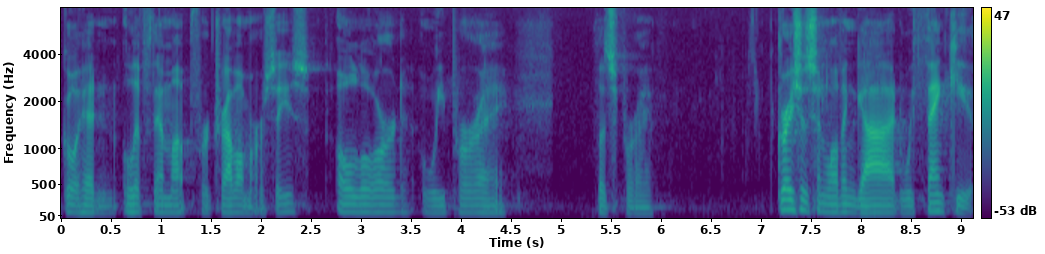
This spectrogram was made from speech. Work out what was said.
go ahead and lift them up for travel mercies. Oh Lord, we pray. Let's pray. Gracious and loving God, we thank you.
